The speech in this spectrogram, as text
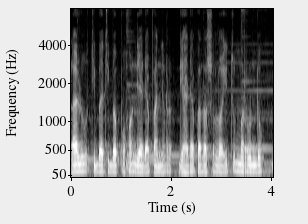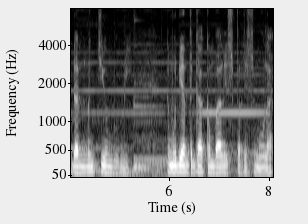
Lalu tiba-tiba pohon di hadapan di hadapan Rasulullah itu merunduk dan mencium bumi. Kemudian tegak kembali seperti semula.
